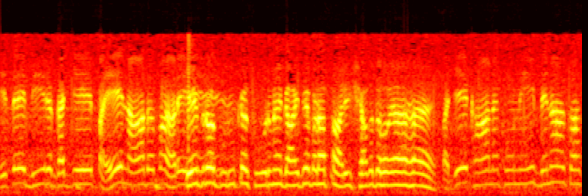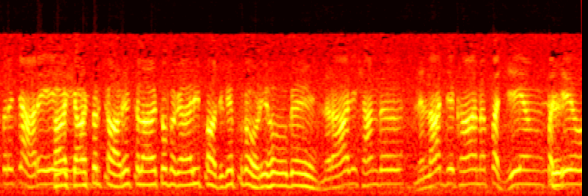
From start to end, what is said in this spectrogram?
ਇਤੇ ਵੀਰ ਗੱਜੇ ਭਏ ਨਾਦ ਭਾਰੇ। ਇਧਰੋਂ ਗੁਰੂ ਕੇ ਸੂਰਮੇ ਗਾਇਦੇ ਬੜਾ ਭਾਰੀ ਸ਼ਬਦ ਹੋਇਆ ਹੈ। ਭਜੇ ਖਾਨ ਖੂਨੀ ਬਿਨਾ ਸ਼ਸਤਰ ਝਾਰੇ। ਹਾਂ ਸ਼ਾਸਤਰ ਝਾੜੇ ਚਲਾਏ ਤੋਂ ਬਗੈਰ ਹੀ ਭੱਜ ਕੇ ਭਗੌੜੇ ਹੋ ਗਏ। ਨਰਾਜ ਛੰਦ ਨਿਲਾਜ ਖਾਨ ਭਜੇ ਭਜਿਓ।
